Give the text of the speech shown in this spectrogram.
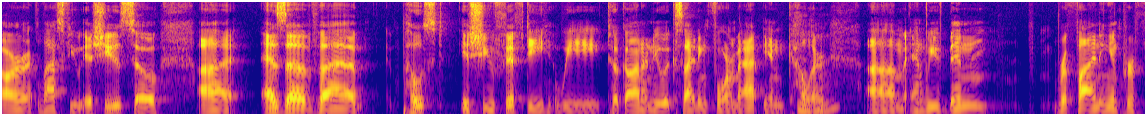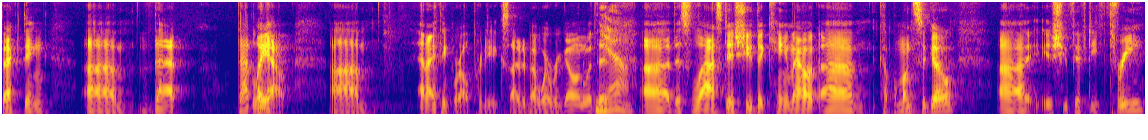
our last few issues. So, uh, as of uh, post issue 50, we took on a new exciting format in color, um, and we've been refining and perfecting um, that that layout. Um, and I think we're all pretty excited about where we're going with it. Yeah. Uh, this last issue that came out uh, a couple months ago, uh, issue 53,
